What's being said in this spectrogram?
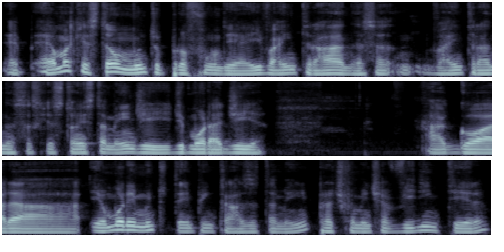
É, é uma questão muito profunda, e aí vai entrar, nessa, vai entrar nessas questões também de, de moradia. Agora, eu morei muito tempo em casa também, praticamente a vida inteira.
